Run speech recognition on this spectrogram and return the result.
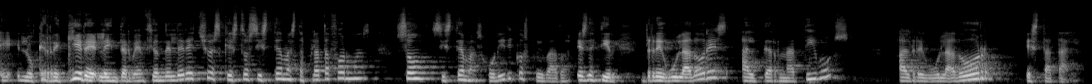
eh, lo que requiere la intervención del derecho es que estos sistemas, estas plataformas, son sistemas jurídicos privados, es decir, reguladores alternativos al regulador estatal.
